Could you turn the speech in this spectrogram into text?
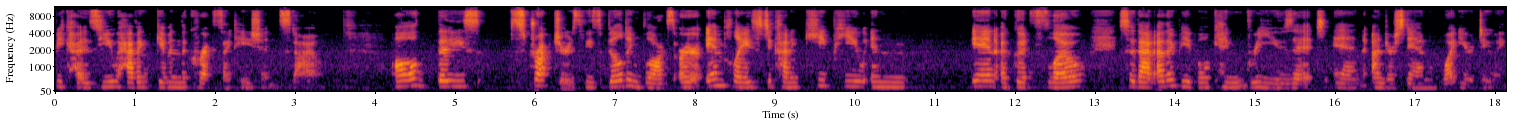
because you haven't given the correct citation style all these structures, these building blocks are in place to kind of keep you in in a good flow so that other people can reuse it and understand what you're doing.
